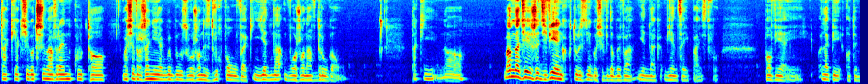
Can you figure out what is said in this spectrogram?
tak jak się go trzyma w ręku, to ma się wrażenie, jakby był złożony z dwóch połówek i jedna włożona w drugą taki, no. Mam nadzieję, że dźwięk, który z niego się wydobywa, jednak więcej Państwu powie i lepiej o tym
